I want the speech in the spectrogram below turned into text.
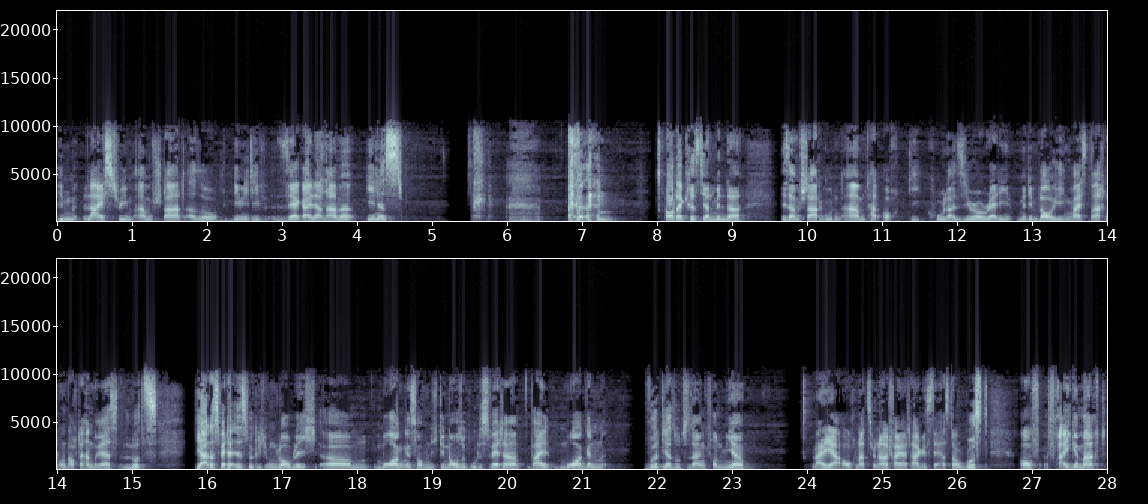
im Livestream am Start. Also definitiv sehr geiler Name, Enis. auch der Christian Minder ist am Start. Guten Abend. Hat auch die Cola Zero ready mit dem blauigen weißen Drachen und auch der Andreas Lutz. Ja, das Wetter ist wirklich unglaublich. Ähm, morgen ist hoffentlich genauso gutes Wetter, weil morgen wird ja sozusagen von mir, weil ja auch Nationalfeiertag ist, der 1. August, auf frei gemacht.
